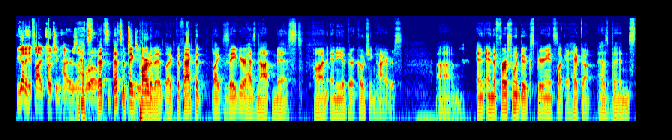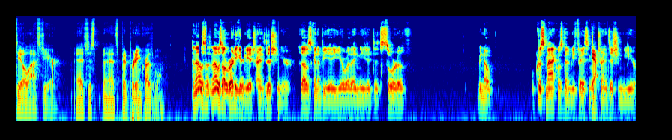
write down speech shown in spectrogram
you got to hit five coaching hires in that's, a row. That's that's a big part that. of it. Like the fact that like Xavier has not missed on any of their coaching hires, um, and and the first one to experience like a hiccup has been Steele last year. It's just and it's been pretty incredible. And that was that was already going to be a transition year. That was going to be a year where they needed to sort of, you know, Chris Mack was going to be facing yeah. a transition year.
